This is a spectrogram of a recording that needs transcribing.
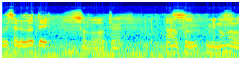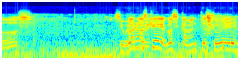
Un saludote. Solodote. Ah, pues mi número dos. Sí, güey, Bueno, es que básicamente estuve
